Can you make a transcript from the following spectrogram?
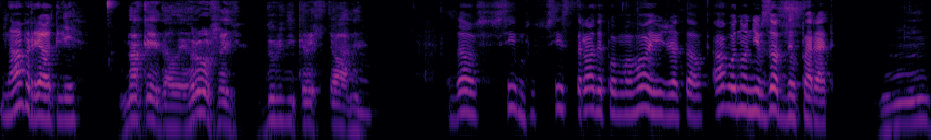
Навряд ли. Накидали грошей, дурні крестьяни. Да, всі, всі страни допомагають же так, а воно ні взад, ні вперед. М.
